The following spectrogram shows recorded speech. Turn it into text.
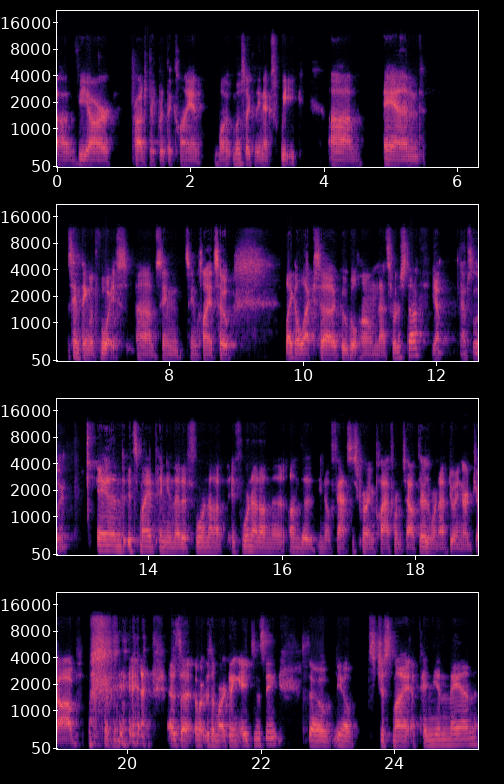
uh, VR project with the client most likely next week um, and same thing with voice uh, same same client. So like alexa google home that sort of stuff. Yep absolutely. And it's my opinion that if we're not if we're not on the on the you know fastest growing platforms out there we're not doing our job as a as a marketing agency. So you know it's just my opinion man.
